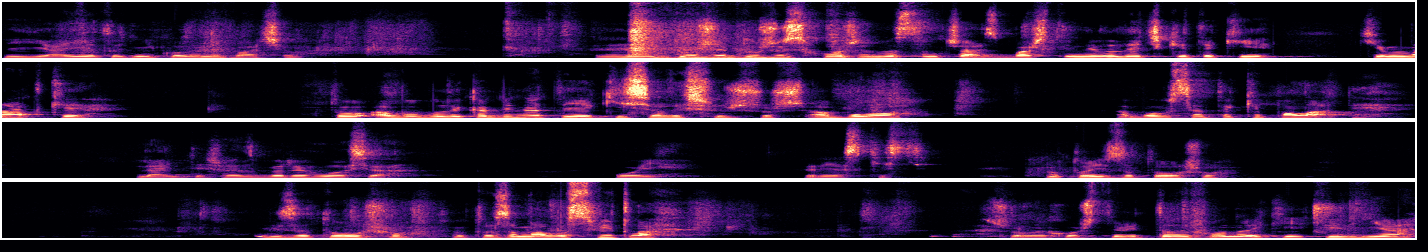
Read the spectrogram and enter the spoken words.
Я її тут ніколи не бачив. Дуже-дуже схоже на санчасть. Бачите, невеличкі такі кімнатки. То або були кабінети якісь, але що ж, або, або все-таки палати. Гляньте, що збереглося. Ой, різкість. Ну, то із-за того, що із-за того, що замало світла, що ви хочете від телефону, який півдня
